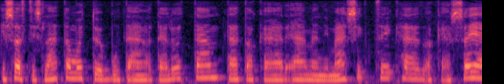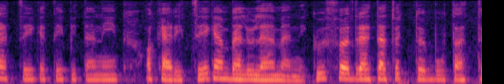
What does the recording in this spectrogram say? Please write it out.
és azt is láttam, hogy több utálhat előttem, tehát akár elmenni másik céghez, akár saját céget építeni, akár itt cégen belül elmenni külföldre, tehát hogy több utat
